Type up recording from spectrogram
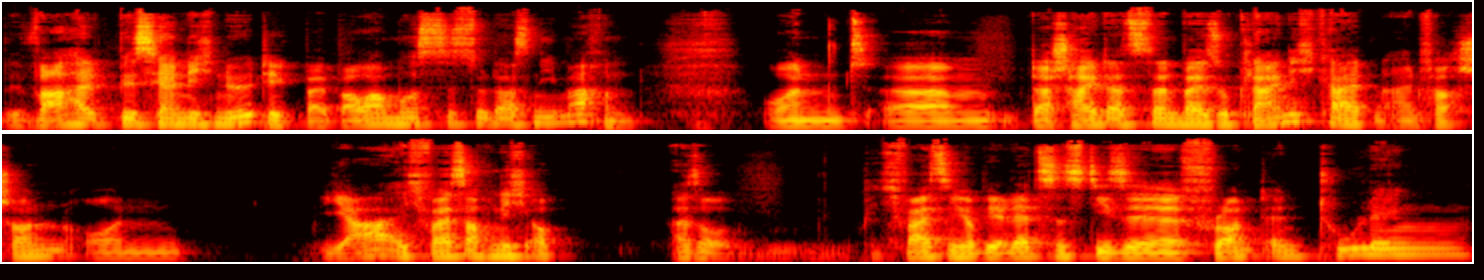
war halt bisher nicht nötig. Bei Bauer musstest du das nie machen. Und ähm, da scheitert es dann bei so Kleinigkeiten einfach schon. Und ja, ich weiß auch nicht, ob, also ich weiß nicht, ob ihr letztens diese Frontend-Tooling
